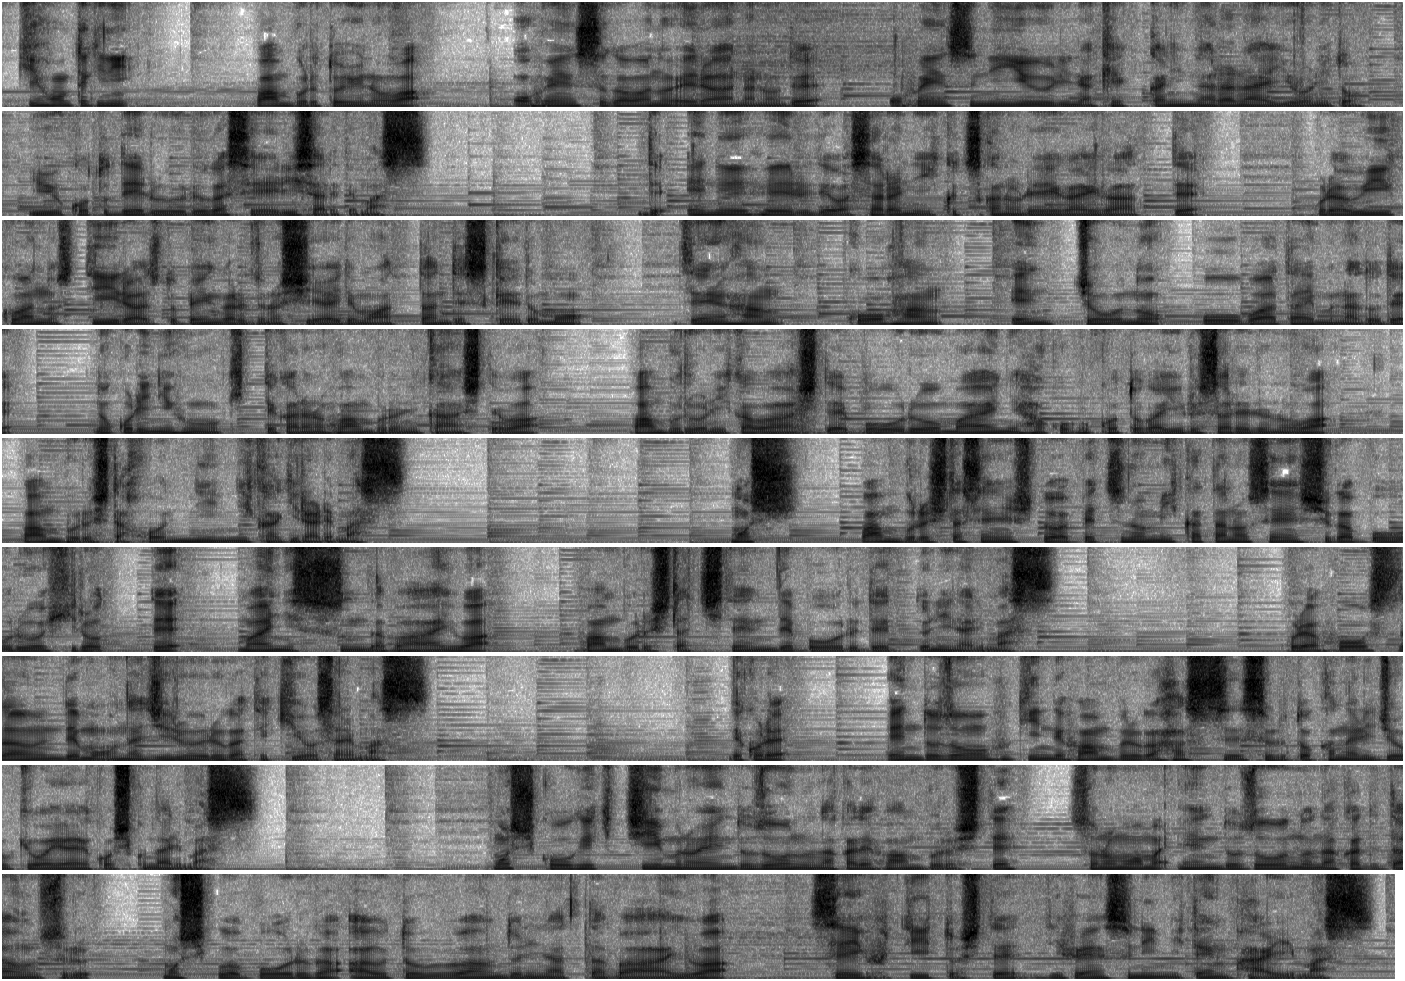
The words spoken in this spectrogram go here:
基本的にファンブルというのはオフェンス側のエラーなのでオフェンスに有利な結果にならないようにということでルールが整理されてます。で、NFL ではさらにいくつかの例外があって、これはウィーク1のスティーラーズとベンガルズの試合でもあったんですけれども、前半、後半、延長のオーバータイムなどで残り2分を切ってからのファンブルに関しては、ファンブルをリカバーしてボールを前に運ぶことが許されるのはファンブルした本人に限られます。もし、ファンブルした選手とは別の味方の選手がボールを拾って前に進んだ場合は、ファンブルした地点でボールデッドになります。これはフォースダウンでも同じルールが適用されます。で、これ、エンドゾーン付近でファンブルが発生するとかなり状況はややこしくなります。もし攻撃チームのエンドゾーンの中でファンブルして、そのままエンドゾーンの中でダウンするもしくはボールがアウト・オブ・バウンドになった場合は、セーフティーとしてディフェンスに2点入ります。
